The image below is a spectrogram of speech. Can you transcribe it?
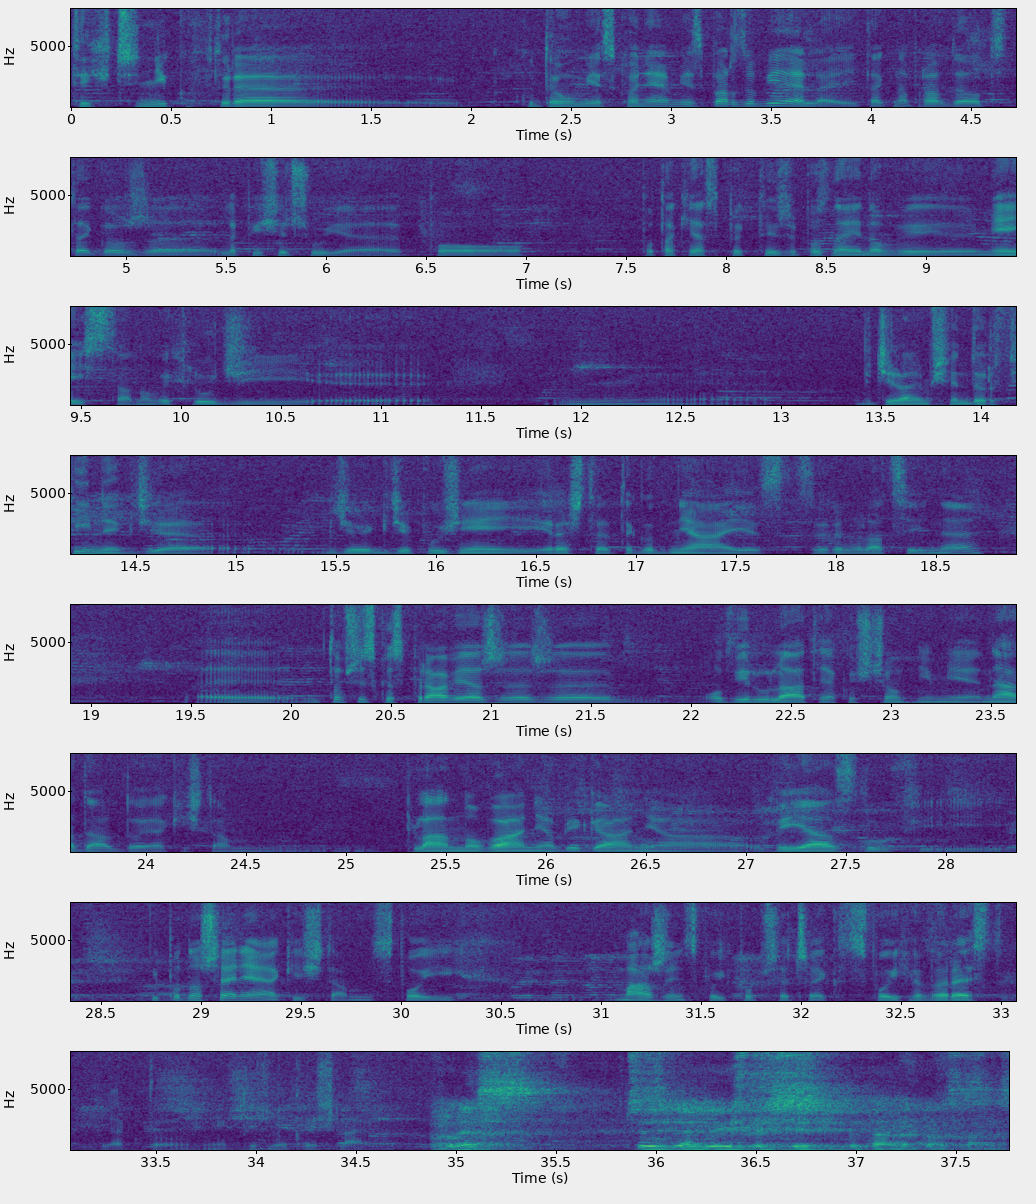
tych czynników, które ku temu mnie skłaniają jest bardzo wiele i tak naprawdę od tego, że lepiej się czuję, po, po takie aspekty, że poznaję nowe miejsca, nowych ludzi, mm, wydzielają się endorfiny, gdzie, gdzie, gdzie później resztę tego dnia jest rewelacyjne. E, To wszystko sprawia, że, że od wielu lat jakoś ciągnie mnie nadal do jakichś tam planowania, biegania, wyjazdów i, i podnoszenia jakichś tam swoich marzeń, swoich poprzeczek, swoich Everestów, jak to niektórzy określają. Progres? Czy jakby jesteście totalnie konstans?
